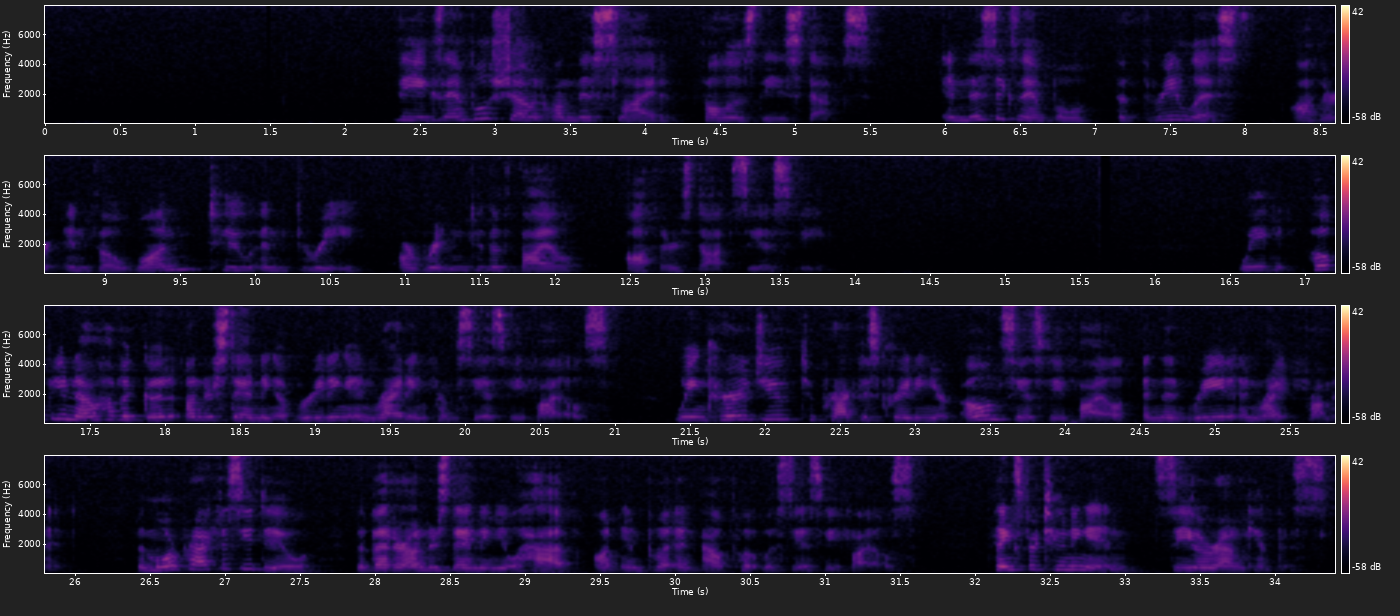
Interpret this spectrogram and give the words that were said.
The example shown on this slide follows these steps. In this example, the three lists, author info 1, 2, and 3, are written to the file authors.csv. We hope you now have a good understanding of reading and writing from CSV files. We encourage you to practice creating your own CSV file and then read and write from it. The more practice you do, the better understanding you'll have on input and output with CSV files. Thanks for tuning in. See you around campus.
